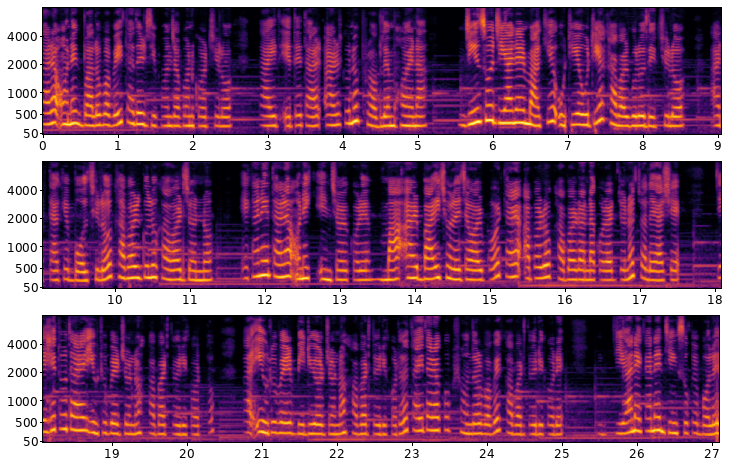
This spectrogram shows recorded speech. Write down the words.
তারা অনেক ভালোভাবেই তাদের জীবনযাপন করছিল, তাই এতে তার আর কোনো প্রবলেম হয় না। জিন্স ও জিয়ানের মাকে উঠিয়ে উঠিয়ে খাবারগুলো দিচ্ছিল। আর তাকে বলছিল খাবারগুলো খাওয়ার জন্য। এখানে তারা অনেক এনজয় করে। মা আর বাই চলে যাওয়ার পর তারা আবারও খাবার রান্না করার জন্য চলে আসে। যেহেতু তারা ইউটিউবের জন্য খাবার তৈরি করত বা ইউটিউবের ভিডিওর জন্য খাবার তৈরি করতো, তাই তারা খুব সুন্দরভাবে খাবার তৈরি করে। জিয়ান এখানে জিংসুকে বলে,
